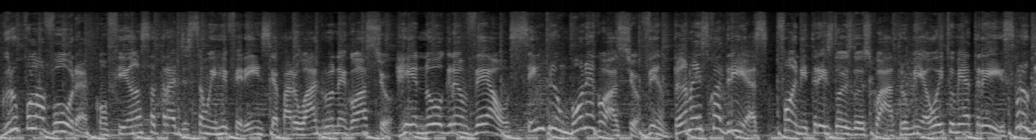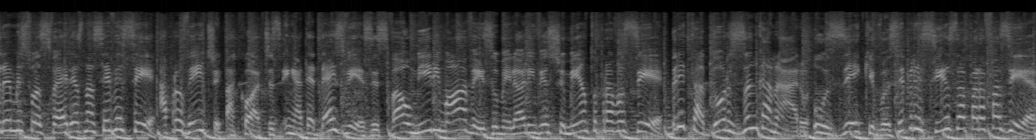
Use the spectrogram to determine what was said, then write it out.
Grupo Lavoura. Confiança, tradição e referência para o agronegócio. Renault Granvel. Sempre um bom negócio. Ventana Esquadrias. Fone 3224 6863. Programe suas férias na CVC. Aproveite. Pacotes em até 10 vezes. Valmir Imóveis. O melhor investimento para você. Britador Zancanaro. O Z que você precisa para fazer.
